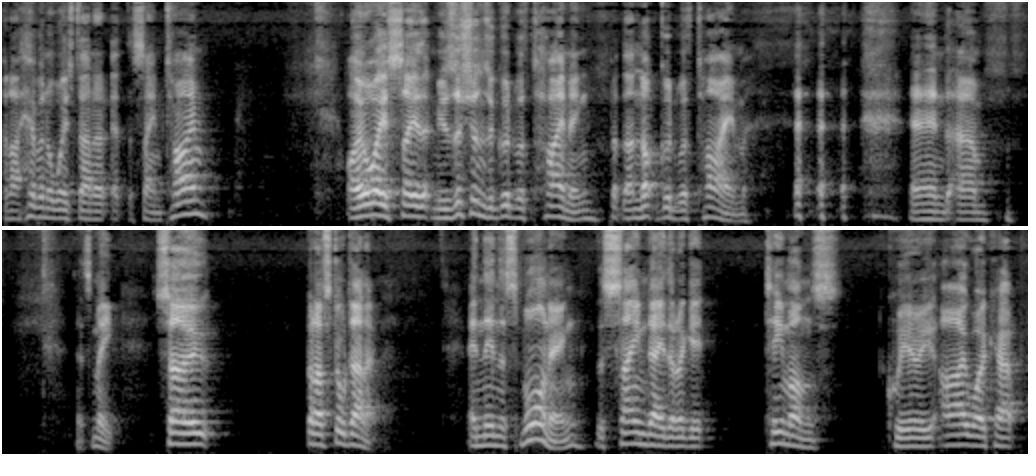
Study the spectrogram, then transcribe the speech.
and I haven't always done it at the same time. I always say that musicians are good with timing, but they're not good with time. and um, that's me. So, but I've still done it. And then this morning, the same day that I get Timon's query, I woke up.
